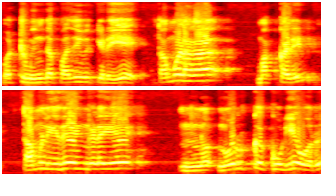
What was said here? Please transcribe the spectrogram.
மற்றும் இந்த பதிவுக்கிடையே தமிழக மக்களின் தமிழ் இதயங்களையே நொறுக்கக்கூடிய ஒரு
